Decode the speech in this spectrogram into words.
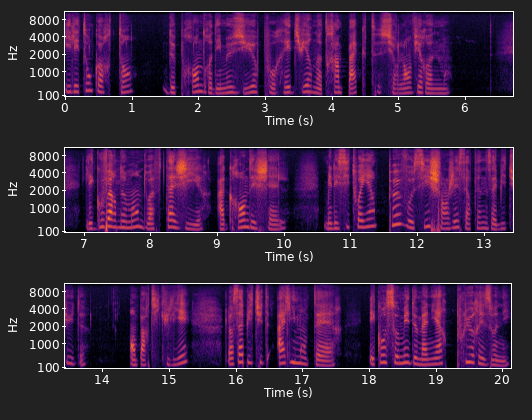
il est encore temps de prendre des mesures pour réduire notre impact sur l'environnement. Les gouvernements doivent agir à grande échelle, mais les citoyens peuvent aussi changer certaines habitudes, en particulier leurs habitudes alimentaires et consommer de manière plus raisonnée.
